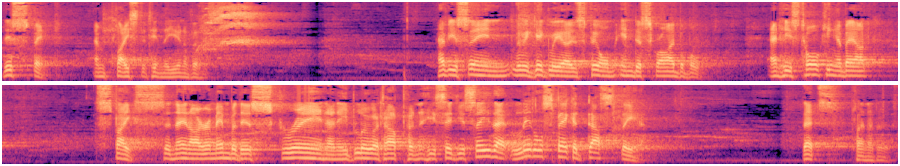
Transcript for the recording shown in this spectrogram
this speck, and placed it in the universe. Have you seen Louie Giglio's film Indescribable? And he's talking about space. And then I remember this screen and he blew it up and he said, You see that little speck of dust there? That's planet Earth.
